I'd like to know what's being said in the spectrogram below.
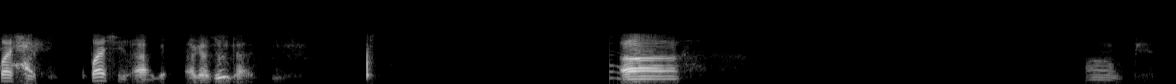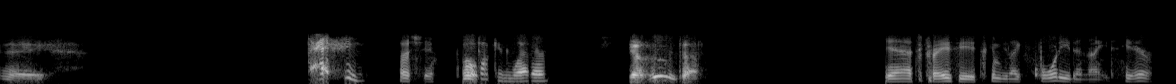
Bless you. Bless you. I, I got Zoom type. Uh, okay. Bless you. Oh, Fucking weather. Yahoo type. Yeah, it's crazy. It's going to be like 40 tonight here.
